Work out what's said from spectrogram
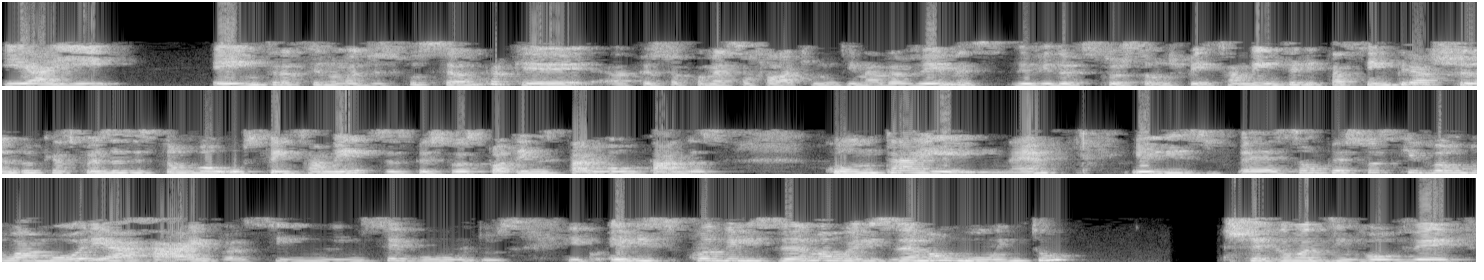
E aí entra-se numa discussão, porque a pessoa começa a falar que não tem nada a ver, mas devido à distorção de pensamento, ele está sempre achando que as coisas estão, os pensamentos, as pessoas podem estar voltadas contra ele, né? Eles é, são pessoas que vão do amor e a raiva, assim, em segundos. E eles, quando eles amam, eles amam muito, chegam a desenvolver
